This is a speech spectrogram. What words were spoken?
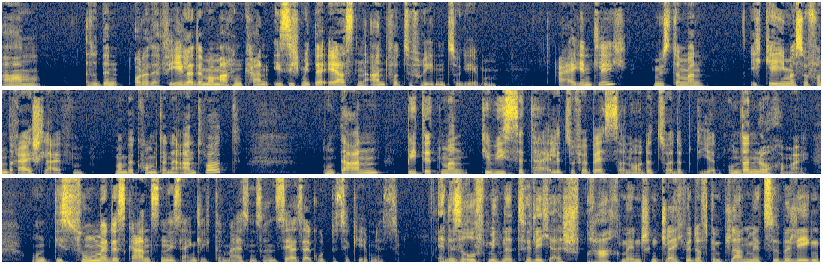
ähm, also den, oder der Fehler, den man machen kann, ist sich mit der ersten Antwort zufrieden zu geben. Eigentlich müsste man, ich gehe immer so von drei Schleifen. Man bekommt eine Antwort und dann bittet man, gewisse Teile zu verbessern oder zu adaptieren. Und dann noch einmal. Und die Summe des Ganzen ist eigentlich dann meistens ein sehr, sehr gutes Ergebnis. Das ruft mich natürlich als Sprachmenschen gleich wieder auf den Plan, mir zu überlegen,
